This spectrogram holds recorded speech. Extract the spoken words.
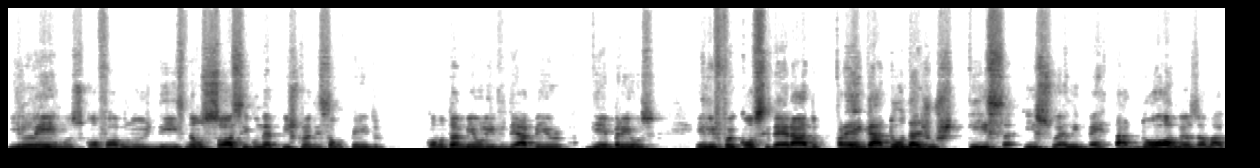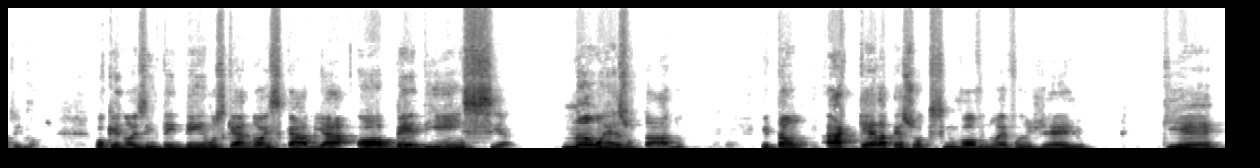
e lermos, conforme nos diz, não só a segunda epístola de São Pedro, como também o livro de Hebreus, ele foi considerado pregador da justiça, isso é libertador, meus amados irmãos. Porque nós entendemos que a nós cabe a obediência, não o resultado. Então, aquela pessoa que se envolve no evangelho, que é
